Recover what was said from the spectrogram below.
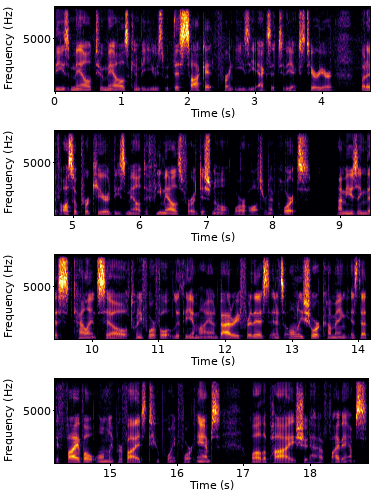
These male to males can be used with this socket for an easy exit to the exterior, but I've also procured these male to females for additional or alternate ports. I'm using this Talentcell 24 volt lithium ion battery for this, and its only shortcoming is that the 5 volt only provides 2.4 amps, while the Pi should have 5 amps.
